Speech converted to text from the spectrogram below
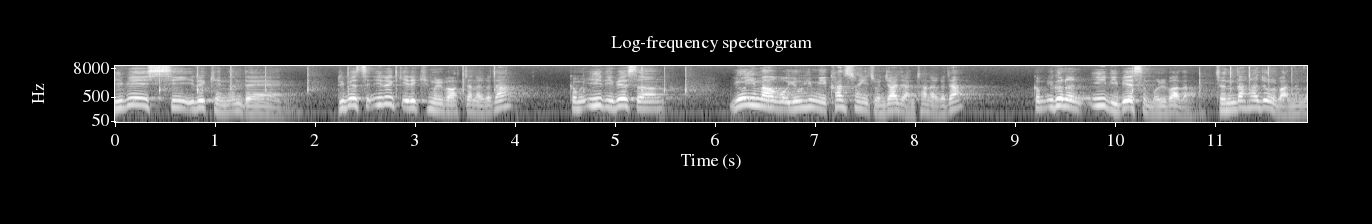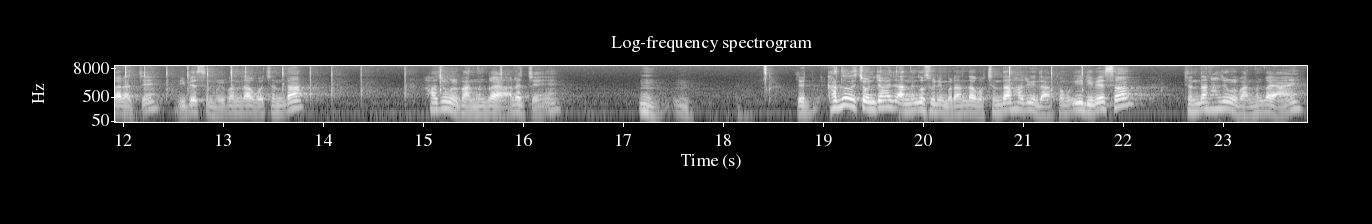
리벳이 이렇게 있는데, 리벳은 이렇게 이렇게 힘을 받잖아, 그죠? 그럼 이 리벳은 요 힘하고 요 힘이 간성이 존재하지 않잖아, 그죠? 그럼 이거는 이 리벳은 뭘 받아? 전단 하중을 받는 거 알았지? 리벳은 뭘 받는다고? 전단 하중을 받는 거야. 알았지? 음, 음. 이제 같은 존재하지 않는 것을 우리 뭘 한다고? 전단 하중이다. 그럼 이 리벳은 전단 하중을 받는 거야.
